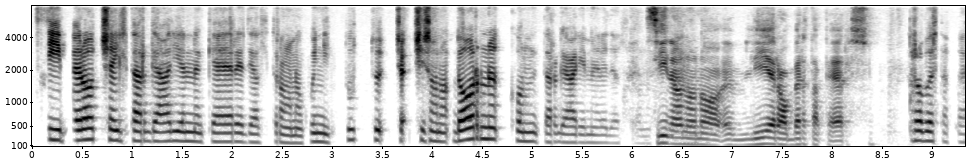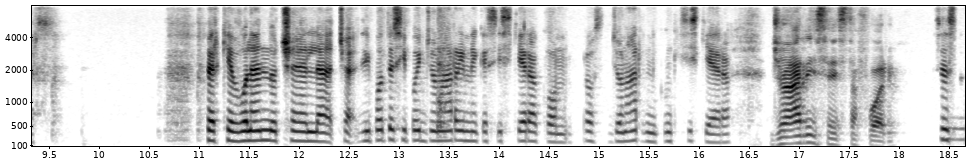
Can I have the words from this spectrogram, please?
Sì, però c'è il Targaryen che è erede al trono, quindi tutto, cioè, ci sono Dorn con Targaryen erede al trono. Sì, no, no, no, eh, lì Robert ha perso. Robert ha perso. Perché volendo c'è il- cioè, l'ipotesi poi John Arryn che si schiera con... Però John Arryn con chi si schiera? John Arryn se ne sta fuori. Se ne sta,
